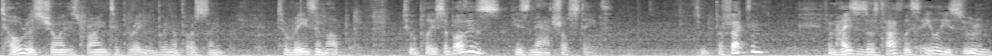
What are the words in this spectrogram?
Torah is trying to bring, bring a person to raise him up to a place above his, his natural state. To perfect him. From Haisis Tachlis, Eli Yisurim.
